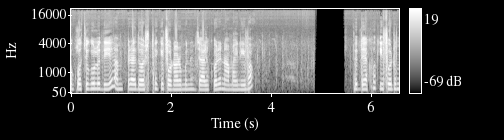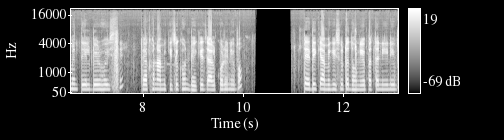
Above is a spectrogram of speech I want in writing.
তো কচুগুলো দিয়ে আমি প্রায় দশ থেকে পনেরো মিনিট জাল করে নামাই নিব। তো দেখো কি পরিমাণ তেল বের হয়েছে। তো এখন আমি কিছুক্ষণ ঢেকে জাল করে নিব। তো এদিকে আমি কিছুটা ধনিয়া পাতা নিয়ে নিব।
